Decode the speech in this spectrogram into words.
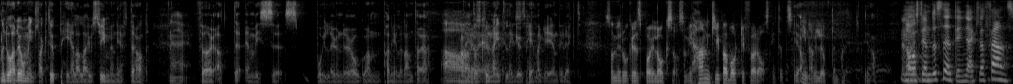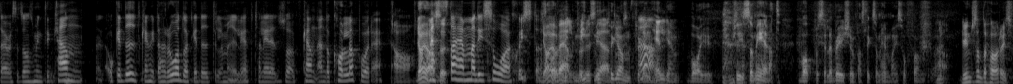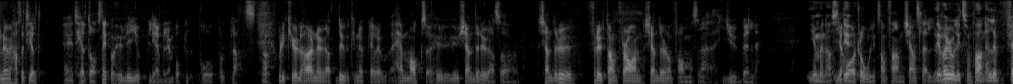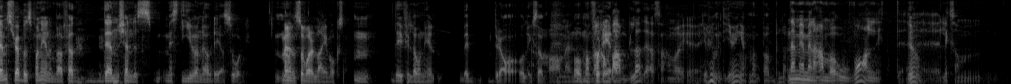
Men då hade de inte lagt upp hela livestreamen i efterhand. nej. För att eh, en viss eh, spoiler under Rogue One-panelen antar jag. Ja, att ja, de ja, kunde ja, inte lägga upp hela grejen direkt. Som vi råkade spoila också, som vi hann klippa bort i förra avsnittet Ja. innan vi la upp den på nytt. Ja. Men man måste ändå säga att det är en jäkla fanservice att de som inte kan åka dit, kanske inte har råd att åka dit eller möjlighet att ta ledigt så kan ändå kolla på det. Ja. Ja, ja, Mesta alltså, hemma, det är så schysst alltså. ja, ja, mitt, mitt, program också. för Ja. den helgen var ju, precis som er, vara på Celebration fast liksom hemma i soffan. Ja. Det är intressant att höra, just för nu har vi haft ett helt, ett helt avsnitt på hur vi upplevde den på, på, på plats. Ja. Och det är kul att höra nu att du kunde uppleva det hemma också. Hur, hur kände du? Alltså, kände du, förutom från, kände du någon form av sån här jubel, Ja, men alltså, jag det, har roligt som fan-känsla? eller? det var roligt som fan. Eller främst Rebels-panelen bara för att den kändes mest givande av det jag såg. Men så var det live också. Mm, Dave Filoni är bra och liksom. Ja, men och man får vad han reda... babblade alltså. Han var ju... Ja, men det gör inget, man babblar. Nej, men jag menar han var ovanligt eh, Ja. liksom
